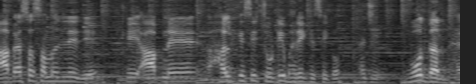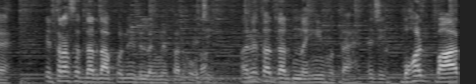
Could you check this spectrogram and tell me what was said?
आप ऐसा समझ लीजिए कि आपने हल्की सी चोटी भरी किसी को हाँ जी। वो दर्द है इतना सा दर्द आपको नीडल लगने पर होगा जी। अन्यथा दर्द नहीं होता है। हाँ जी। बहुत बार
